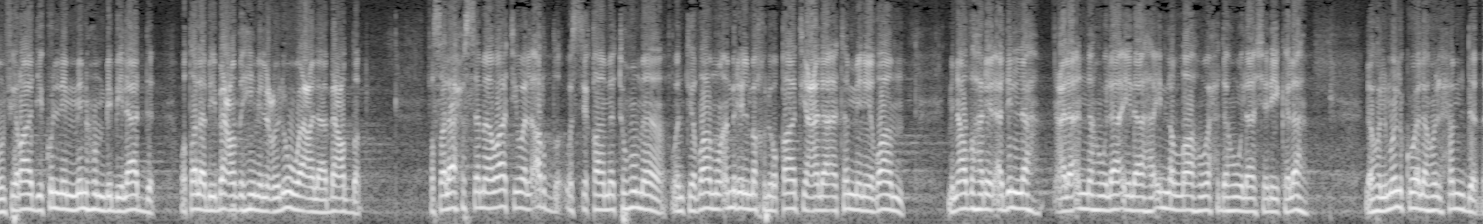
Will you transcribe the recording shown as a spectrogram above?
وانفراد كل منهم ببلاد وطلب بعضهم العلو على بعض. فصلاح السماوات والأرض واستقامتهما وانتظام أمر المخلوقات على أتم نظام من أظهر الأدلة على أنه لا إله إلا الله وحده لا شريك له. له الملك وله الحمد.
